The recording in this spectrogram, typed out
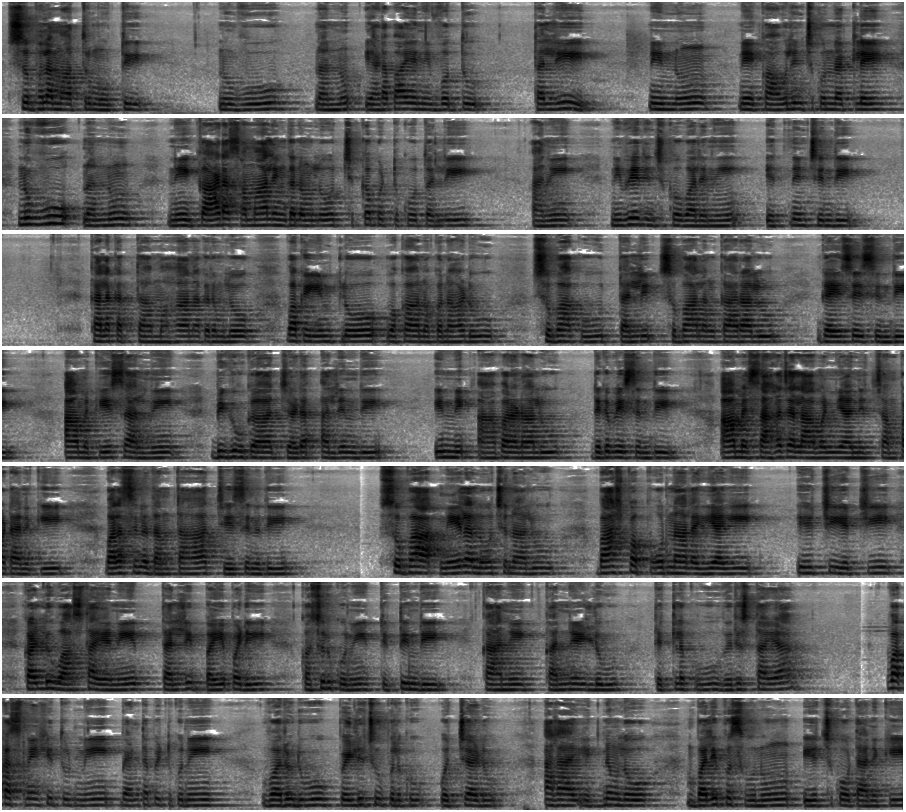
శుభల మాతృమూర్తి. నువ్వు నన్ను ఎడబాయనివ్వొద్దు తల్లి. నిన్ను నే కావులించుకున్నట్లే. నువ్వు నన్ను నీ కాడ సమాలింగనంలో చిక్కబెట్టుకో తల్లి అని నివేదించుకోవాలని యత్నించింది. కలకత్తా మహానగరంలో ఒక ఇంట్లో ఒకనొకనాడు సుభాకు శుభాకు తల్లి శుభాలంకారాలు గైసేసింది. ఆమె కేశాల్ని బిగువుగా జడ అల్లింది. ఇన్ని ఆభరణాలు దిగవేసింది. ఆమె సహజ లావణ్యాన్ని చంపటానికి వలసినదంతా చేసినది. శుభ నీలలోచనాలు బాష్ప పూర్ణాలయ్యాయి ఏడ్చి ఏడ్చి కళ్ళు వాస్తాయని తల్లి భయపడి కసురుకొని తిట్టింది. కానీ కన్నీళ్ళు తిట్లకు వెరుస్తాయా? ఒక స్నేహితుడిని వెంట పెట్టుకుని వరుడు పెళ్ళి చూపులకు వచ్చాడు. అలా యజ్ఞంలో బలి పశువును ఏర్చుకోవటానికి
